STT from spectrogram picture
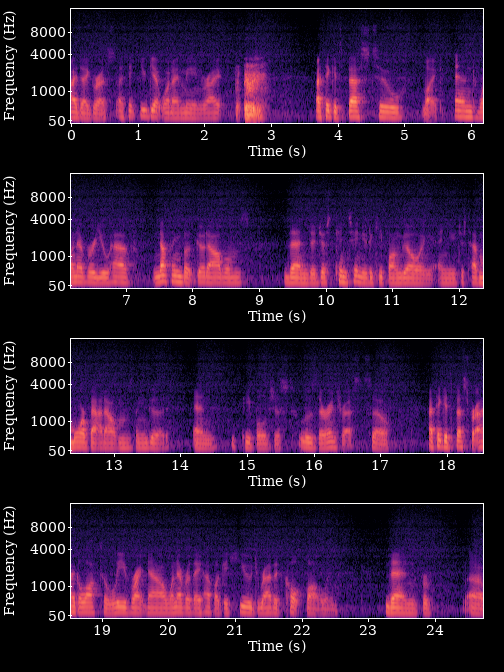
I digress. I think you get what I mean, right? I think it's best to like end whenever you have nothing but good albums than to just continue to keep on going and you just have more bad albums than good and people just lose their interest. So I think it's best for Agalloch to leave right now whenever they have like a huge rabid cult following than for uh,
